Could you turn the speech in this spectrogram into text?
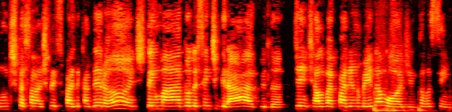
um dos personagens principais é cadeirante, tem uma adolescente grávida. Gente, ela vai parir no meio da loja. Então, assim,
